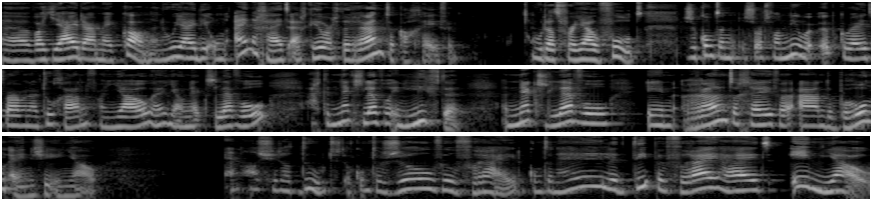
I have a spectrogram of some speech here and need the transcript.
Uh, wat jij daarmee kan. En hoe jij die oneindigheid eigenlijk heel erg de ruimte kan geven. Hoe dat voor jou voelt. Dus er komt een soort van nieuwe upgrade waar we naartoe gaan. Van jou, hè, jouw next level. Eigenlijk een next level in liefde. Een next level in ruimte geven aan de bronenergie in jou. En als je dat doet, dan komt er zoveel vrij. Er komt een hele diepe vrijheid in jou.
